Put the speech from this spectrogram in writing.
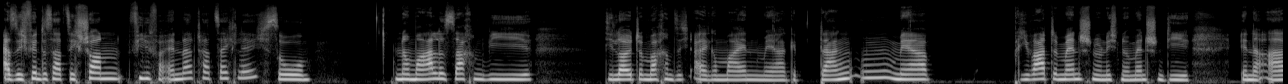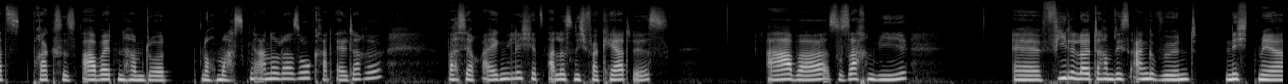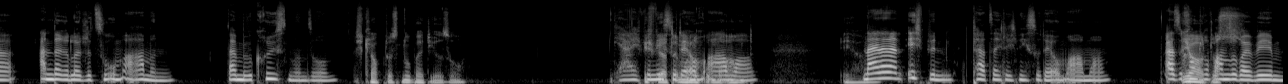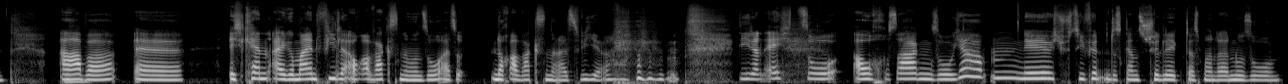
Also, ich finde, es hat sich schon viel verändert tatsächlich. So normale Sachen wie die Leute machen sich allgemein mehr Gedanken, mehr private Menschen und nicht nur Menschen, die in der Arztpraxis arbeiten, haben dort noch Masken an oder so, gerade ältere, was ja auch eigentlich jetzt alles nicht verkehrt ist. Aber so Sachen wie, äh, viele Leute haben sich angewöhnt, nicht mehr andere Leute zu umarmen beim Begrüßen und so. Ich glaube, das ist nur bei dir so. Ja, ich bin Ich nicht so der Umarmer. Ja. Nein, nein, nein, ich bin tatsächlich nicht so der Umarmer. Also kommt Ja, drauf an, so bei wem. Aber äh, ich kenne allgemein viele, auch Erwachsene und so, also noch Erwachsener als wir, die dann echt so auch sagen so, ja, mh, nee, ich, sie finden das ganz chillig, dass man da nur so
